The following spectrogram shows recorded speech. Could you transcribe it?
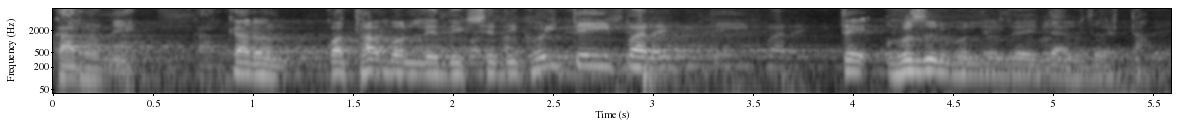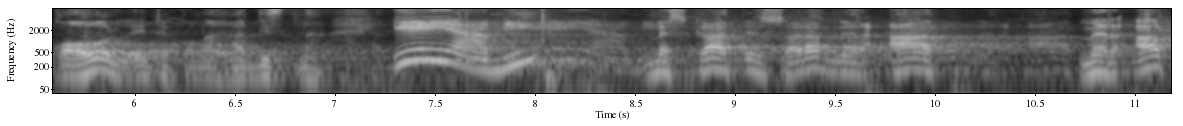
কারণে। কারণ কথা বললে দিক সেদিক হইতেই পারে। হুজুর বলল যে এটা হুজুর, একটা কল এটা কোনো হাদিস না। এই আমি মেসকাতের সরাব মের আত মের আত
